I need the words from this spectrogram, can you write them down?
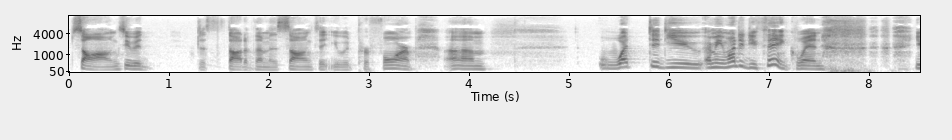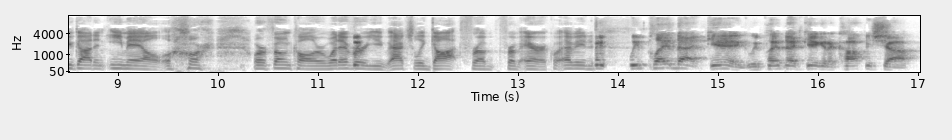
songs. You had just thought of them as songs that you would perform. Um, what did you? I mean, what did you think when you got an email or or a phone call or whatever you actually got from from Eric? I mean, we, we played that gig. We played that gig at a coffee shop,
